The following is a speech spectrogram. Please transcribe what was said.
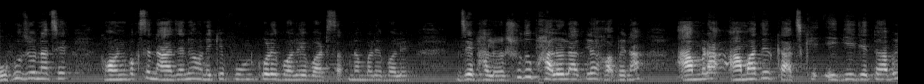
বহুজন আছে কমেন্ট বক্সে না জানে অনেকে ফোন করে বলে হোয়াটসঅ্যাপ নাম্বারে বলে যে ভালো, শুধু ভালো লাগলে হবে না, আমরা আমাদের কাজকে এগিয়ে যেতে হবে,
